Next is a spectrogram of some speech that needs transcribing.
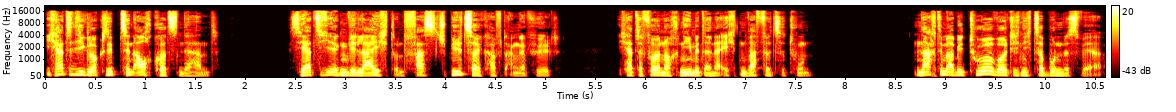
Ich hatte die Glock 17 auch kurz in der Hand. Sie hat sich irgendwie leicht und fast spielzeughaft angefühlt. Ich hatte vorher noch nie mit einer echten Waffe zu tun. Nach dem Abitur wollte ich nicht zur Bundeswehr.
